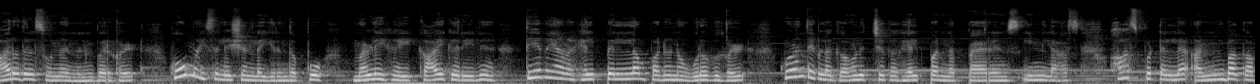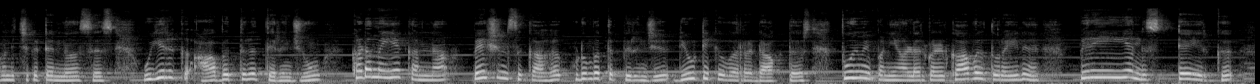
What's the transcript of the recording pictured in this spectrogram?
ஆறுதல் சொன்ன நண்பர்கள் ஹோம் ஐசோலேஷனில் இருந்தப்போ மளிகை காய்கறின்னு தேவையான ஹெல்ப் எல்லாம் பண்ணின உறவுகள் குழந்தைகளை கவனிச்சுக்க ஹெல்ப் பண்ண பேரண்ட்ஸ் இன்லாஸ் ஹாஸ்பிட்டலில் அன்பாக கவனிச்சுக்கிட்ட நர்சஸ் உயிருக்கு ஆபத்துன்னு தெரிஞ்சும் கடமையே கண்ணா பேஷண்ட்ஸுக்காக குடும்பத்தை பிரிஞ்சு டியூட்டிக்கு வர்ற டாக்டர்ஸ் தூய்மை பணியாளர்கள் காவல்துறைன்னு பெரிய லிஸ்ட்டே இருக்குது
